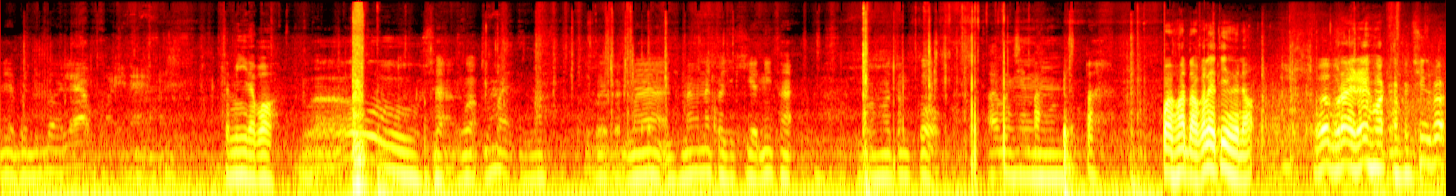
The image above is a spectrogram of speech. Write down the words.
เรียบร้อยเรียบร้อยแล้วข่อยนะจะมีแล้วบ่ ว้าวสั่งว่าไปนะไปบัดมามาน่าก็จะเขียนนี่ถ่ะว่าเราต้องกรอกไปเบิ่งใช่ปะปล่อยฮอตดอกก็เลยที่เฮ้ยเนาะเออบ่ได้ได้ฮอตเอาเป็นชื่อรถ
